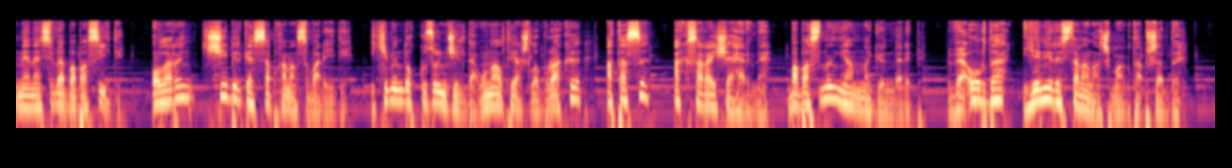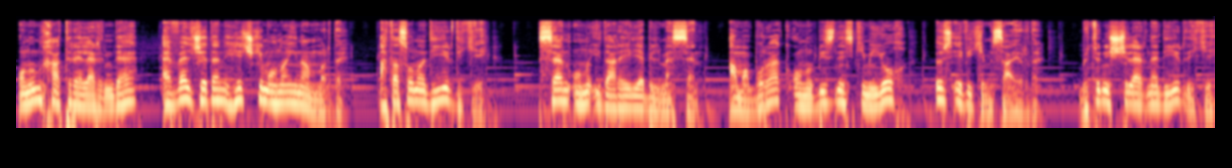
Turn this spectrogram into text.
nənəsi və babası idi. Onların kiçik bir qəssabxanası var idi. 2009-cu ildə 16 yaşlı Burakı atası Aksaray şəhərinə, babasının yanına göndərib və orada yeni restoran açmağı tapşırdı. Onun xatirələrində əvvəlcədən heç kim ona inanmırdı. Atası ona deyirdi ki, sən onu idarə edə bilməzsən. Amma Burak onu biznes kimi yox, öz evi kimi sayırdı. Bütün işçilərinə deyirdi ki,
